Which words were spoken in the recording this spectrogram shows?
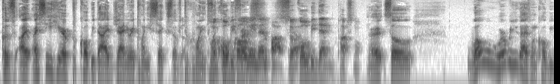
Because I, I see here Kobe died January 26th of 2020. So Kobe, Kobe first. then Pop. So yeah. Kobe then Pop Smoke. All right. So, what where were you guys when Kobe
